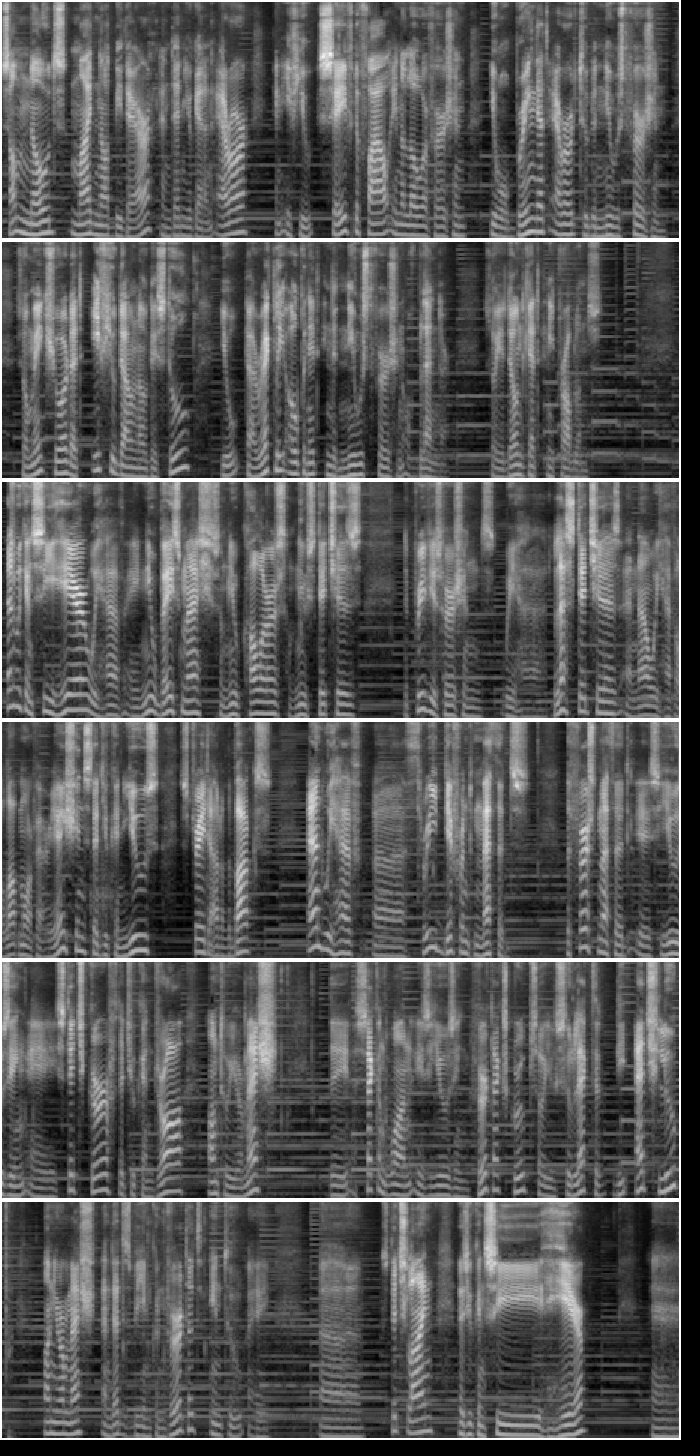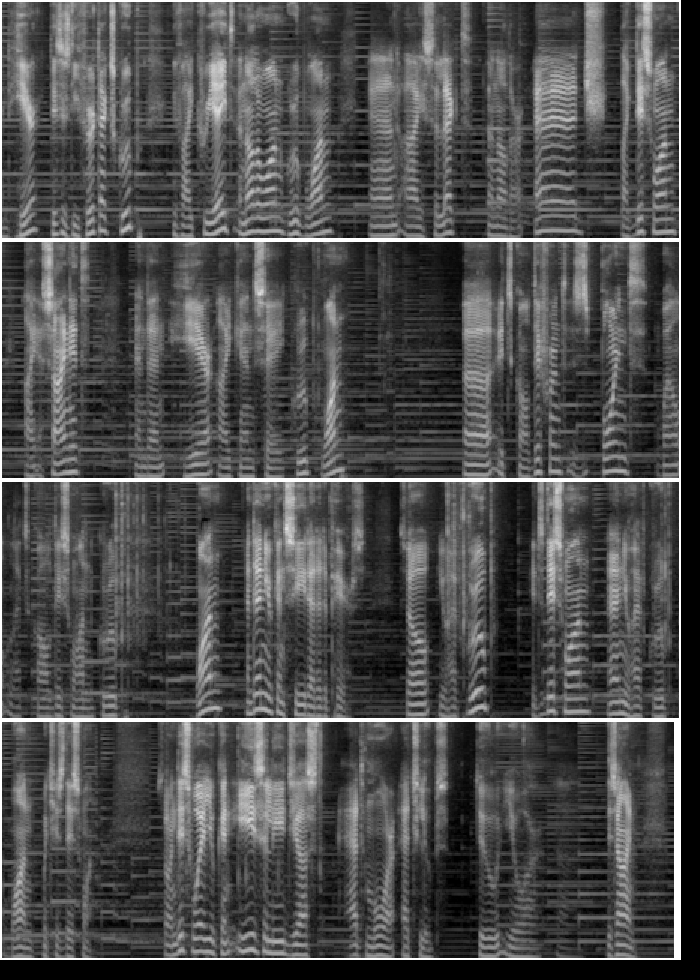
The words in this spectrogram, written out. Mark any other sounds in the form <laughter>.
some nodes might not be there and then you get an error and if you save the file in a lower version, you will bring that error to the newest version. So make sure that if you download this tool, you directly open it in the newest version of Blender, so you don't get any problems. As we can see here, we have a new base mesh, some new colors, some new stitches. The previous versions we had less stitches and now we have a lot more variations that you can use straight out of the box. And we have uh, three different methods. The first method is using a stitch curve that you can draw onto your mesh. The second one is using vertex group, so you select the edge loop on your mesh and that is being converted into a uh, stitch line as you can see here and here. This is the vertex group. If I create another one, group 1, and I select another edge like this one. I assign it and then here I can say group 1 uh, it's called different point. Well let's call this one group 1 and then you can see that it appears. So you have group it's this one and you have group 1 which is this one. So in this way you can easily just add more edge loops to your design.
